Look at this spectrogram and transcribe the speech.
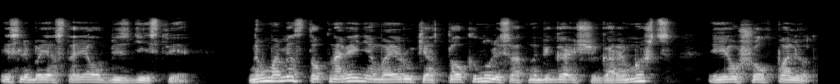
если бы я стоял в бездействии. Но в момент столкновения мои руки оттолкнулись от набегающей горы мышц, и я ушел в полет.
